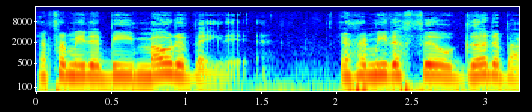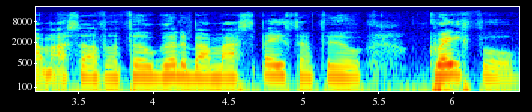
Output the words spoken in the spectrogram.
and for me to be motivated and for me to feel good about myself and feel good about my space and feel grateful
